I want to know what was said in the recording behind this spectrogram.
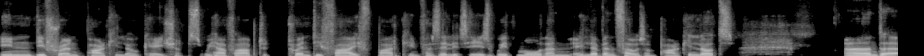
in different parking locations. We have up to 25 parking facilities with more than 11,000 parking lots. And uh,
